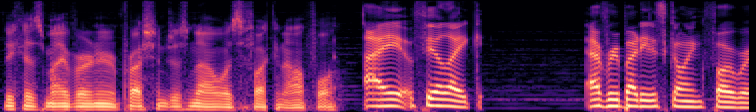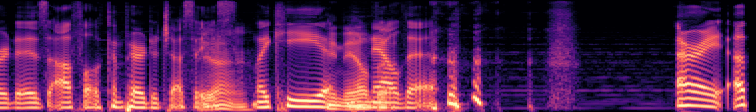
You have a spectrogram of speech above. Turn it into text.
because my Werner impression just now was fucking awful. I feel like everybody's going forward is awful compared to Jesse's. Yeah. Like he, He nailed nailed, it. it. All right, up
